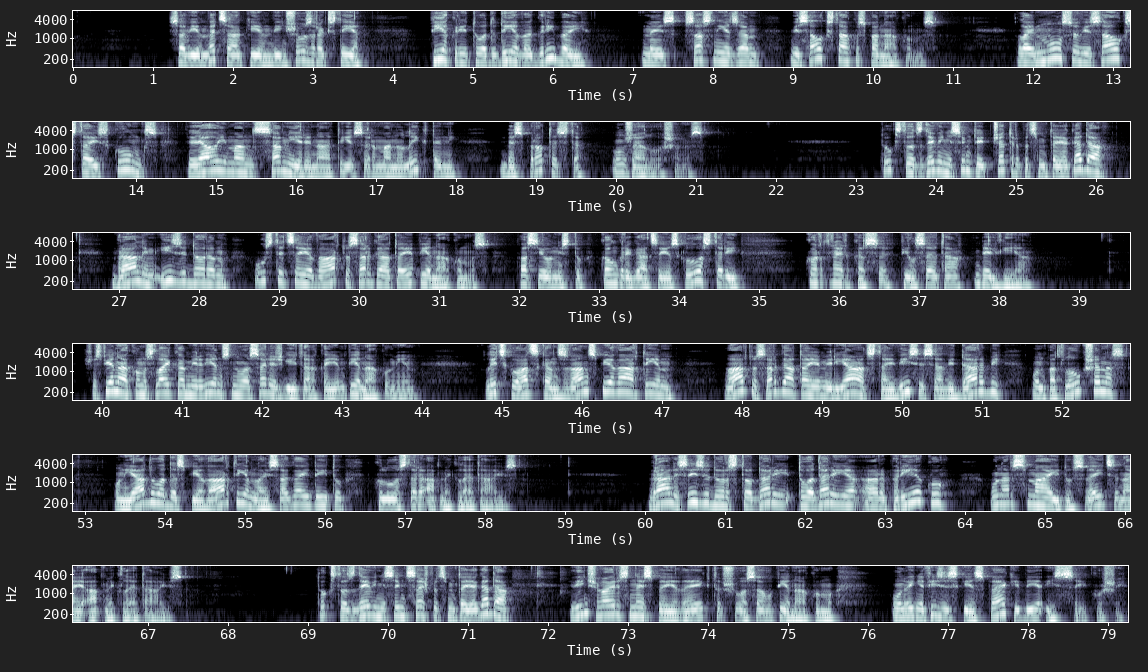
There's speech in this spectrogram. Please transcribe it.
Saviem vecākiem viņš uzrakstīja, piekritot dieva gribai, mēs sasniedzam visaugstākus panākumus lai mūsu visaugstais kungs ļauj man samierināties ar manu likteni bez protesta un žēlošanas. 1914. gadā brālim Izidoram uzticēja vārtu sargātāja pienākumus pasionistu kongregācijas klosterī Kortrerkas pilsētā Beļģijā. Šis pienākums laikam ir viens no sarežģītākajiem pienākumiem. Līdz ko atskan zvans pie vārtiem, vārtu sargātājiem ir jāatstāj visi savi darbi un pat lūkšanas, un jādodas pie vārtiem, lai sagaidītu klostera apmeklētājus. Brālis Izidors to darīja, to darīja ar prieku un ar smaidu sveicināja apmeklētājus. 1916. gadā viņš vairs nespēja veikt šo savu pienākumu, un viņa fiziskie spēki bija izsīkuši.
